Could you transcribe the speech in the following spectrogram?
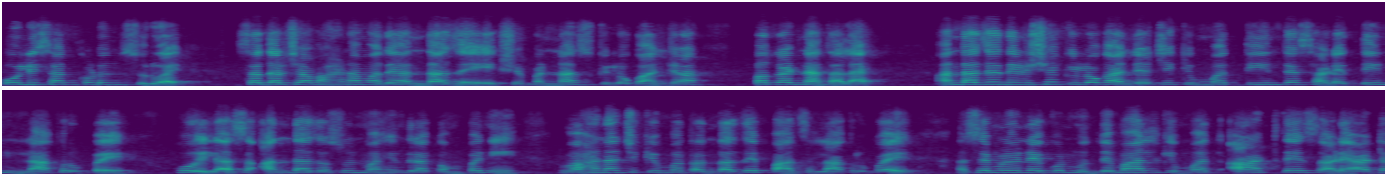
पोलिसांकडून सुरू आहे. सदरच्या वाहनामध्ये अंदाजे एकशे पन्नास किलो गांजा पकडण्यात आलाय अंदाजे दीडशे किलो गांजाची किंमत तीन ते साडेतीन लाख रुपये होईल असा अंदाज असून महिंद्रा कंपनी वाहनाची किंमत अंदाजे पाच लाख रुपये. असे मिळून एकूण मुद्देमाल किंमत आठ ते साडेआठ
